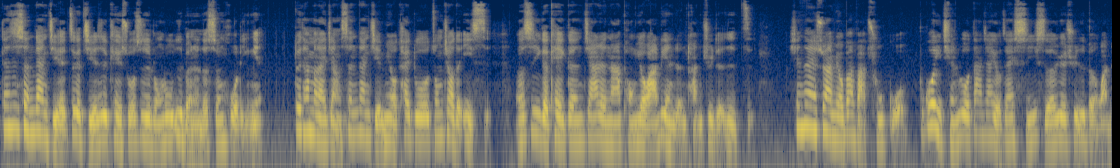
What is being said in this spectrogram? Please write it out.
但是圣诞节这个节日可以说是融入日本人的生活里面，对他们来讲，圣诞节没有太多宗教的意思，而是一个可以跟家人啊、朋友啊、恋人团聚的日子。现在虽然没有办法出国，不过以前如果大家有在十一、十二月去日本玩，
